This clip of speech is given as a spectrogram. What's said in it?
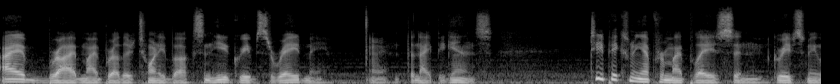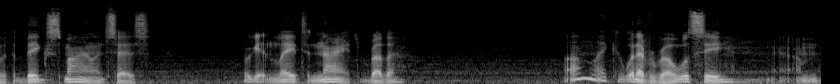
I bribe my brother 20 bucks and he agrees to raid me. And the night begins. T picks me up from my place and greets me with a big smile and says, We're getting late tonight, brother. I'm like, whatever, bro, we'll see. I'm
